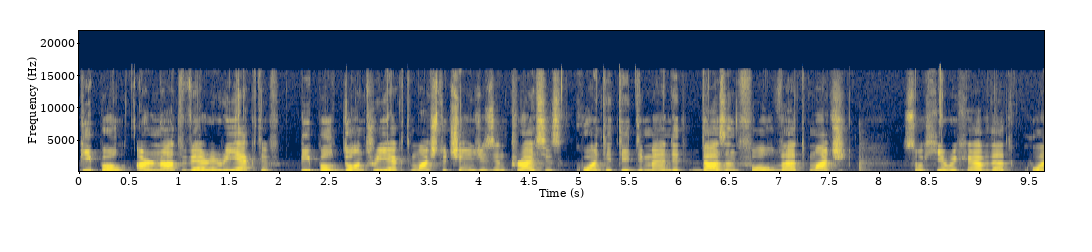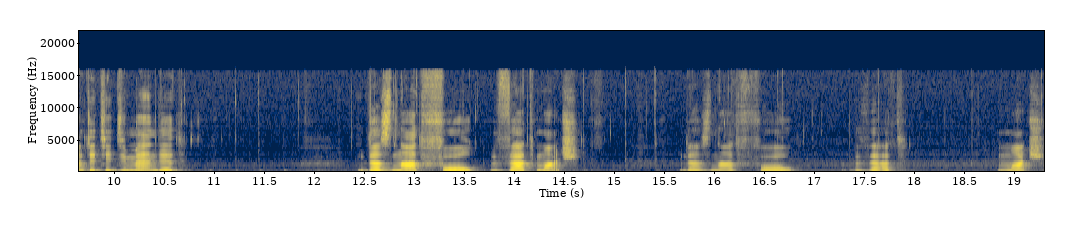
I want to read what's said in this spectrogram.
people are not very reactive. People don't react much to changes in prices. Quantity demanded doesn't fall that much. So here we have that quantity demanded does not fall that much. Does not fall that much.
